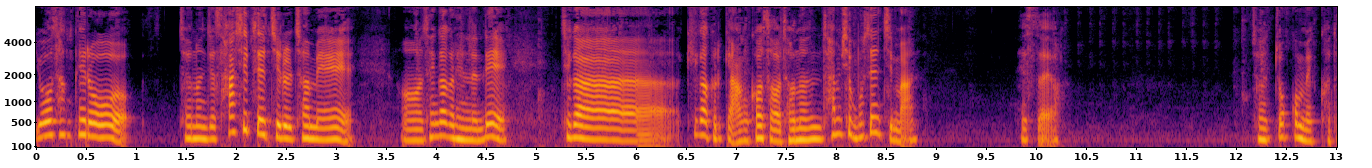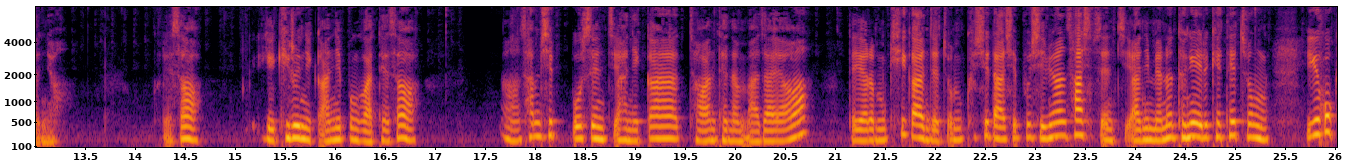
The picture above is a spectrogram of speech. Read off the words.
요 상태로 저는 이제 40cm를 처음에 어, 생각을 했는데 제가 키가 그렇게 안 커서 저는 35cm만 했어요. 저는 조금 맸거든요. 그래서 이게 기르니까 안 예쁜 것 같아서 어, 35cm 하니까 저한테는 맞아요. 근데 여러분 키가 이제 좀 크시다 싶으시면 40cm 아니면은 등에 이렇게 대충 이게 꼭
